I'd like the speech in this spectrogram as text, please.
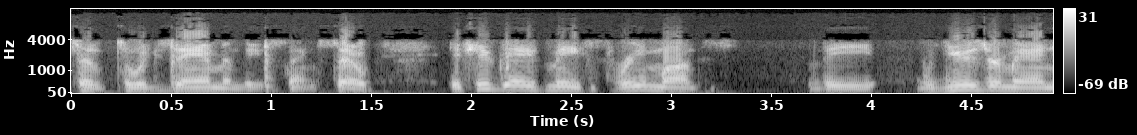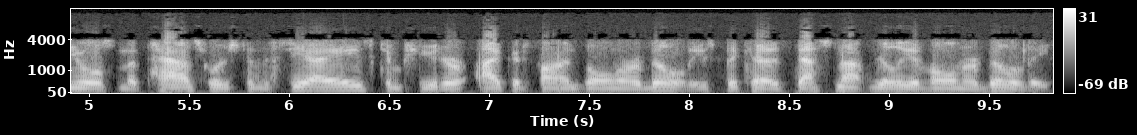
to to examine these things. So if you gave me three months the user manuals and the passwords to the CIA's computer, I could find vulnerabilities because that's not really a vulnerability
